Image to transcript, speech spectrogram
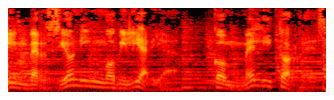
Inversión inmobiliaria con Meli Torres.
